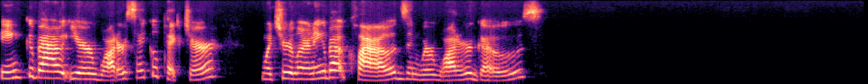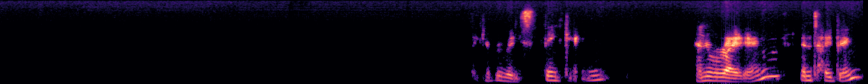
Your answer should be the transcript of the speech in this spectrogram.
think about your water cycle picture, what you're learning about clouds and where water goes. I think everybody's thinking and writing and typing.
